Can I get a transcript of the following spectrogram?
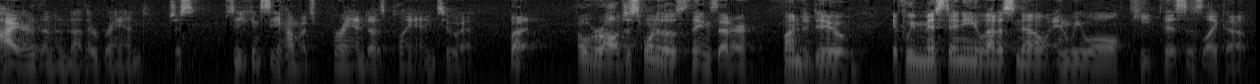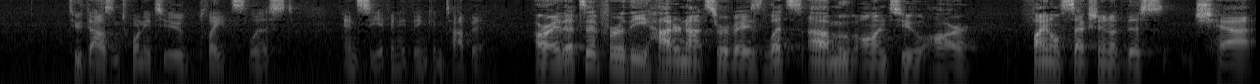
higher than another brand, just so you can see how much brand does play into it. But overall, just one of those things that are fun to do. If we missed any, let us know, and we will keep this as like a 2022 plates list and see if anything can top it. All right, that's it for the hot or not surveys. Let's uh, move on to our final section of this chat,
